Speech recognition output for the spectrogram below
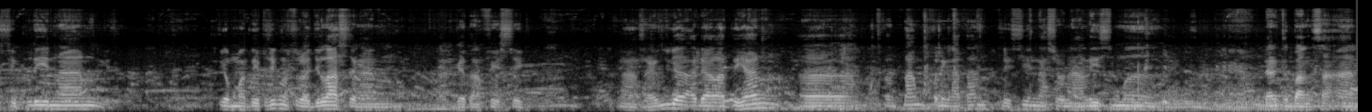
disiplinan. Gitu. Ilmu fisik sudah jelas dengan kegiatan fisik. Nah, saya juga ada latihan eh, tentang peningkatan sisi nasionalisme dan kebangsaan.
